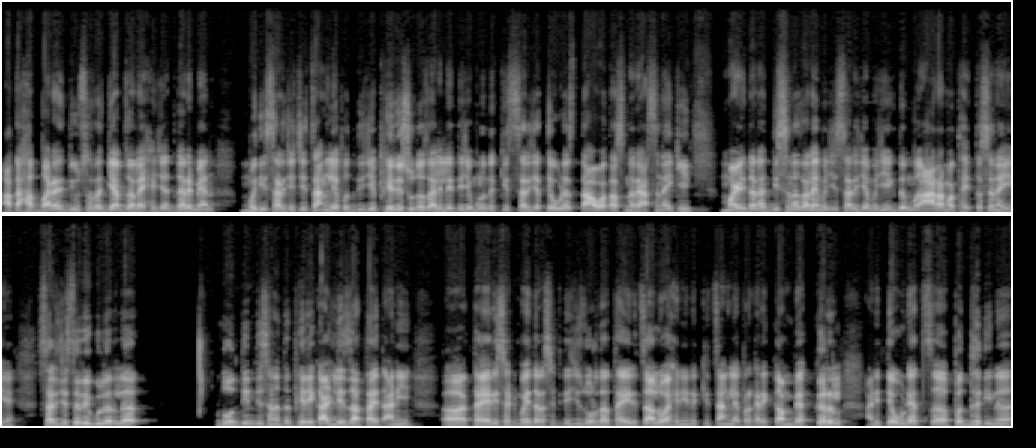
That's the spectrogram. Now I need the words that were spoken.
आता हा बऱ्याच दिवसाचा गॅप झाला आहे. ह्याच्या दरम्यानमध्ये सर्जाचे चांगल्या पद्धतीचे फेरेसुद्धा झालेले आहेत. त्याच्यामुळे नक्कीच सर्जा तेवढ्याच तावात असणार आहे. असं नाही की मैदानात दिसणं झालं आहे म्हणजे सर्जा म्हणजे एकदम आरामात आहे. तसं नाही आहे सर्जेचं रेग्युलरलं दोन तीन दिवसानंतर फेरे काढले जात आहेत आणि तयारीसाठी मैदानासाठी त्याची जोरदार तयारी चालू आहे आणि नक्कीच चांगल्या प्रकारे कमबॅक करेल आणि तेवढ्याच पद्धतीनं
